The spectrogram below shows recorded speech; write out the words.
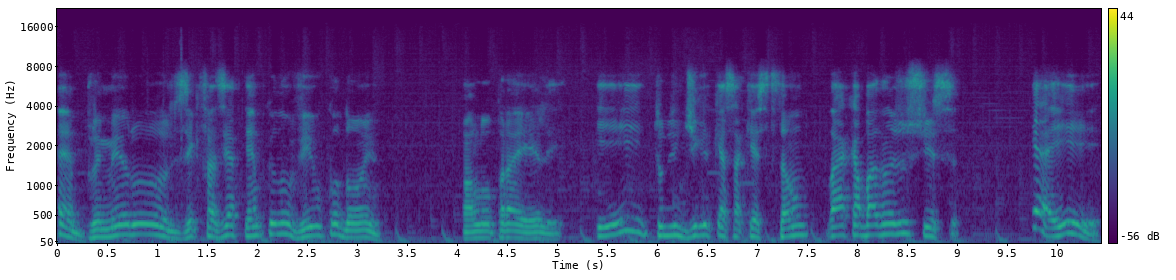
É, primeiro dizer que fazia tempo que eu não vi o Codonho. Falou para ele. E tudo indica que essa questão vai acabar na justiça. E aí,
